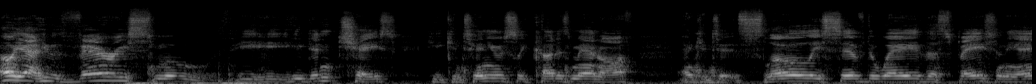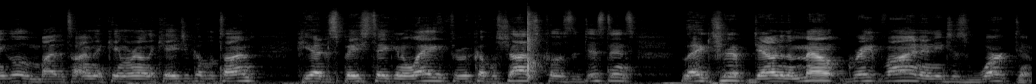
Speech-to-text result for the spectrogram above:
Oh yeah, he was very smooth. He he, he didn't chase. He continuously cut his man off and conti- slowly sieved away the space and the angle. And by the time they came around the cage a couple times, he had the space taken away, threw a couple shots, closed the distance, leg trip down in the mount, grapevine, and he just worked him.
